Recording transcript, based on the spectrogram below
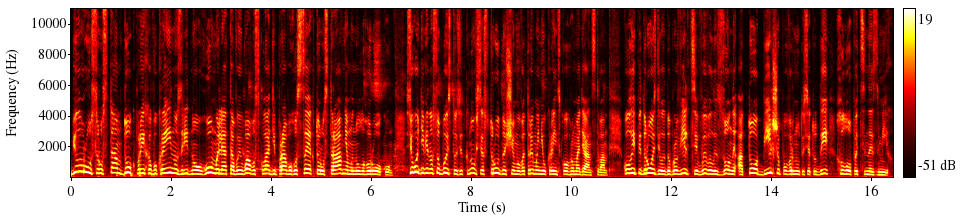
Білорус Рустам Док приїхав в Україну з рідного Гомеля та воював у складі правого сектору з травня минулого року. Сьогодні він особисто зіткнувся з труднощами в отриманні українського громадянства. Коли підрозділи добровільців вивели з зони АТО, більше повернутися туди хлопець не зміг.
